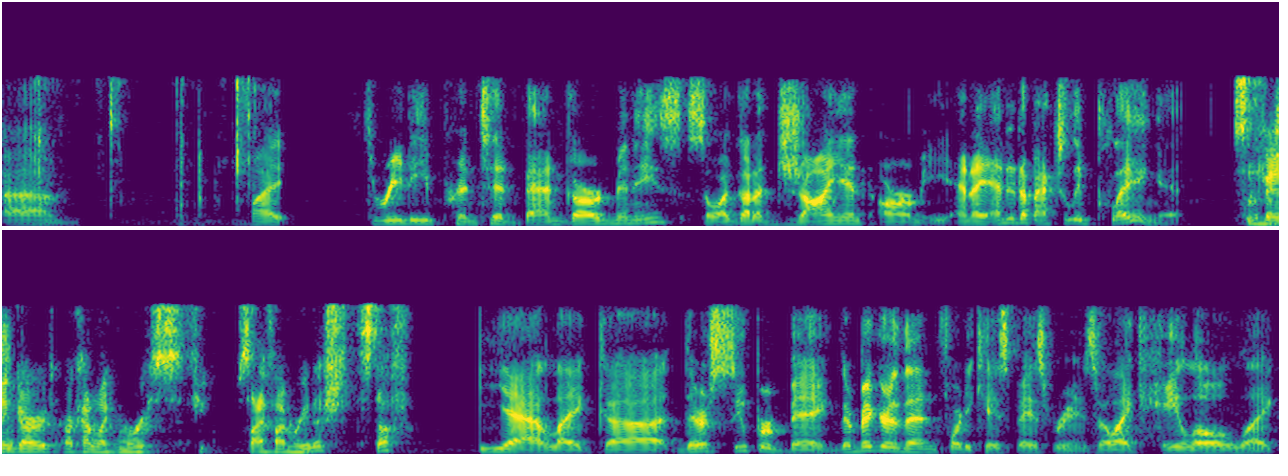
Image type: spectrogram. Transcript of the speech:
um, my 3D printed Vanguard minis. So I got a giant army, and I ended up actually playing it. So the Vanguard are kind of like sci-fi marine-ish stuff. Yeah, like uh, they're super big. They're bigger than 40k Space Marines. They're like Halo, like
